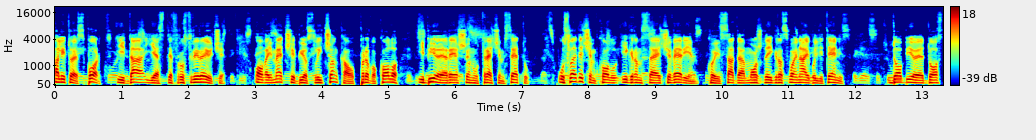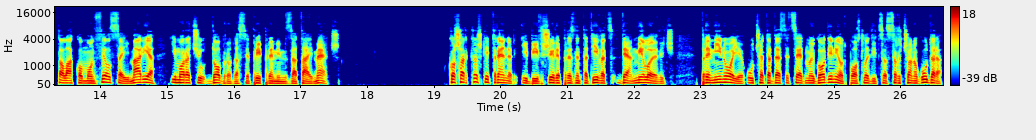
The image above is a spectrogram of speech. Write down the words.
ali to je sport i da, jeste frustrirajuće. Ovaj meč je bio sličan kao prvo kolo i bio je rešen u trećem setu. U sledećem kolu igram sa Echeverijem, koji sada možda igra svoj najbolji tenis. Dobio je dosta lako Monfilsa i Marija i moraću dobro da se pripremim za taj meč. Košarkaški trener i bivši reprezentativac Dejan Milojević preminuo je u 47. godini od posledica srčanog udara,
